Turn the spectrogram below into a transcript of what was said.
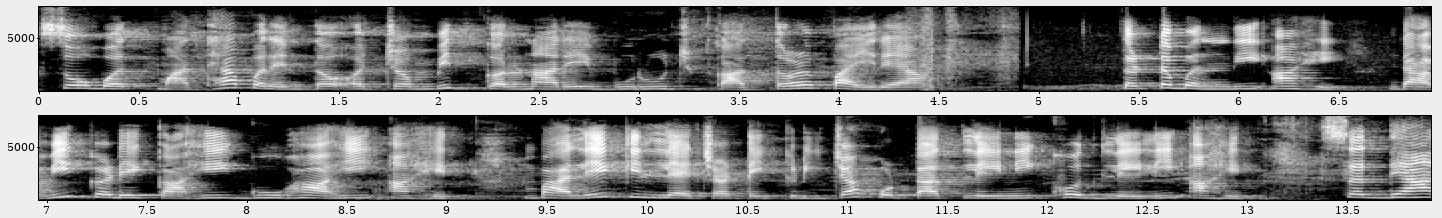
सोबत माथ्यापर्यंत अचंबित करणारे बुरुज कातळ पायऱ्या तटबंदी आहे. डावीकडे काही गुहाही आहेत. भाले किल्ल्याच्या टेकडीच्या पोटात लेणी खोदलेली आहेत. सध्या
